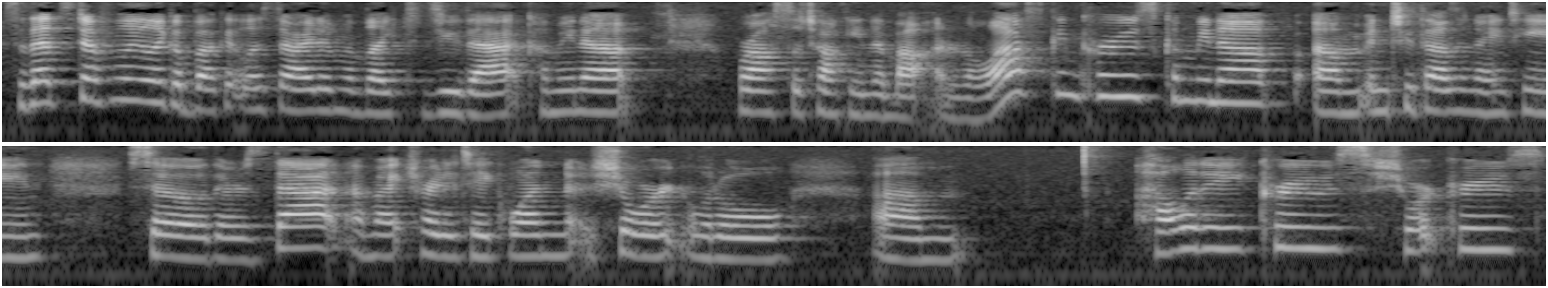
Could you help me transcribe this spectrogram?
So that's definitely like a bucket list item. I'd like to do that coming up. We're also talking about an Alaskan cruise coming up um, in 2019. So there's that. I might try to take one short little um, holiday cruise, short cruise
